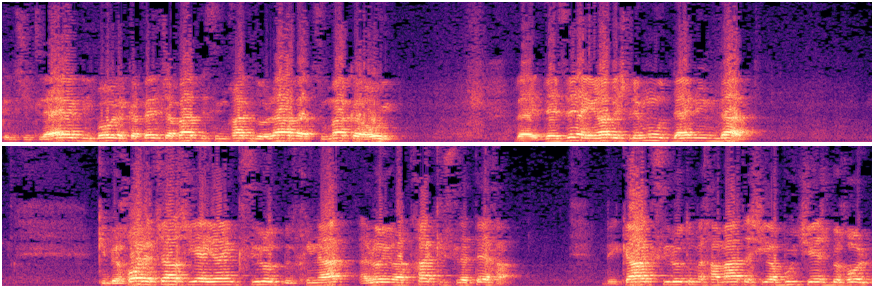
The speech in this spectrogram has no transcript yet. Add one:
כדי שיתלהב ליבו לקבל שבת בשמחה גדולה ועצומה כראוי. ועל ידי זה היראה בשלמות, עם דת. כי בכל אפשר שיהיה יראה עם כסילות, בבחינת הלא יראתך כסלתך. בעיקר הכסילות הוא מחמת השיעבוד שיש בכל.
